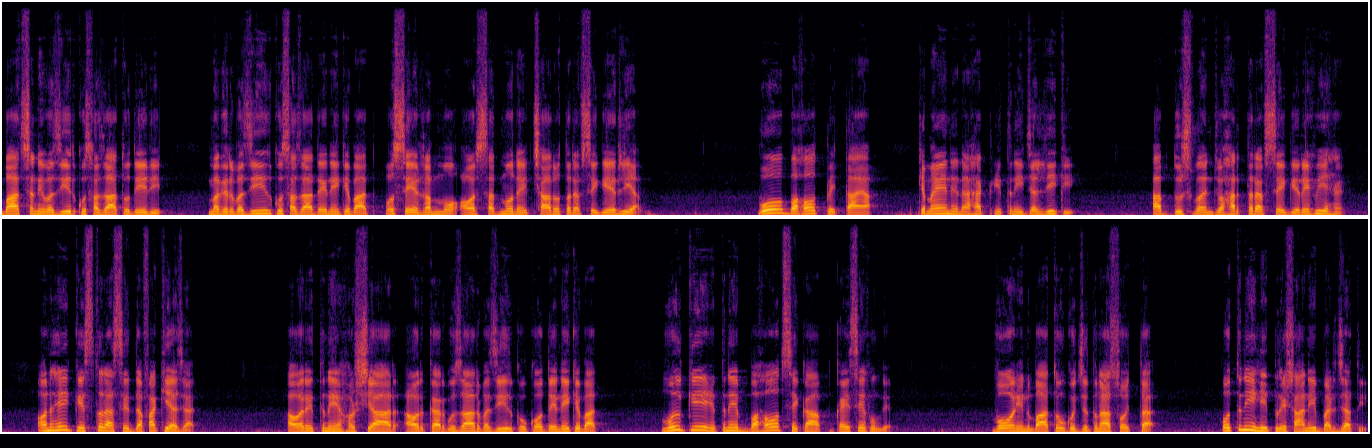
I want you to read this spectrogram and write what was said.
बादशाह ने वज़ीर को सज़ा तो दे दी, मगर वज़ीर को सज़ा देने के बाद उसे गमों और सदमों ने चारों तरफ़ से घेर लिया। वो बहुत पिताया कि मैंने नहक इतनी जल्दी की। अब दुश्मन जो हर तरफ़ से गिरे हुए हैं, उन्हें किस तरह से दफ़ा किया जाए? और इतने होशियार और कारगुजार वज़ीर को को देने के बाद मुल्क के इतने बहुत से काम कैसे होंगे? वो इन बातों को जितना सोचता, उतनी ही परेशानी बढ़ जाती।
